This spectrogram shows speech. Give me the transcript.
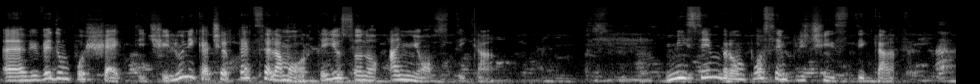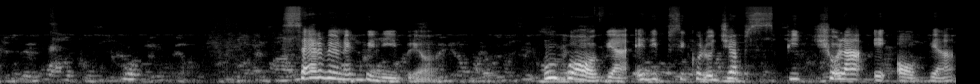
Eh, vi vedo un po' scettici. L'unica certezza è la morte. Io sono agnostica. Mi sembra un po' semplicistica. Serve un equilibrio, un po' ovvia e di psicologia spicciola e ovvia,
